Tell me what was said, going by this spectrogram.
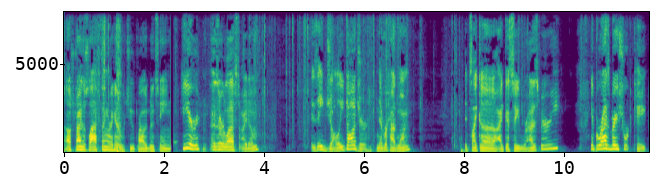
Let's try this last thing right here, which you've probably been seeing. Here, as our last item, is a Jolly Dodger. Never had one. It's like a, I guess a raspberry? Yep, a raspberry shortcake.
